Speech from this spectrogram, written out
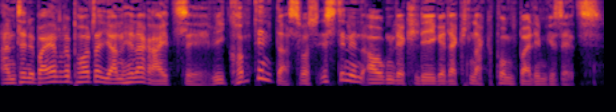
Antenne Bayern Reporter Jan-Henner Reitze. Wie kommt denn das? Was ist in den Augen der Kläger der Knackpunkt bei dem Gesetz?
